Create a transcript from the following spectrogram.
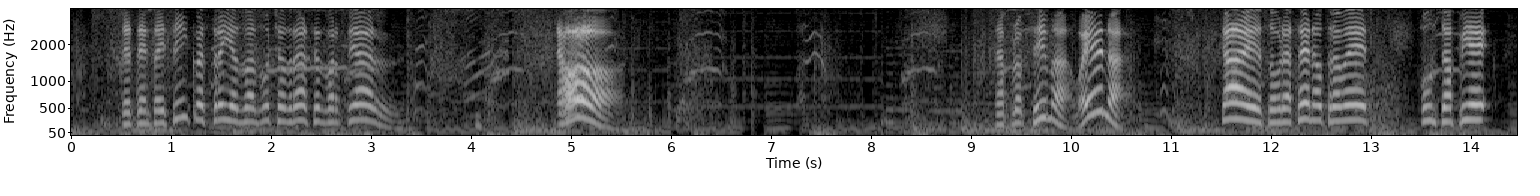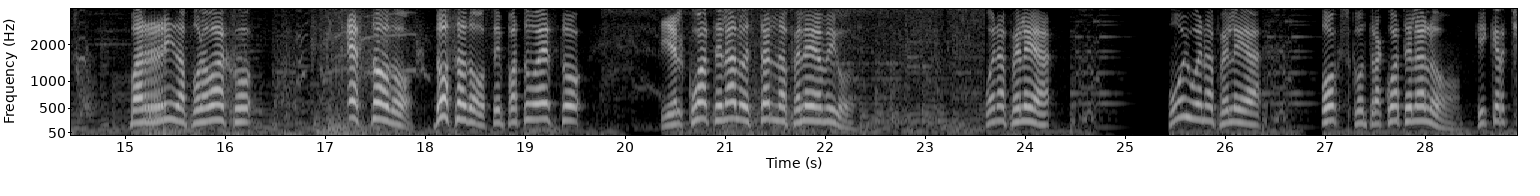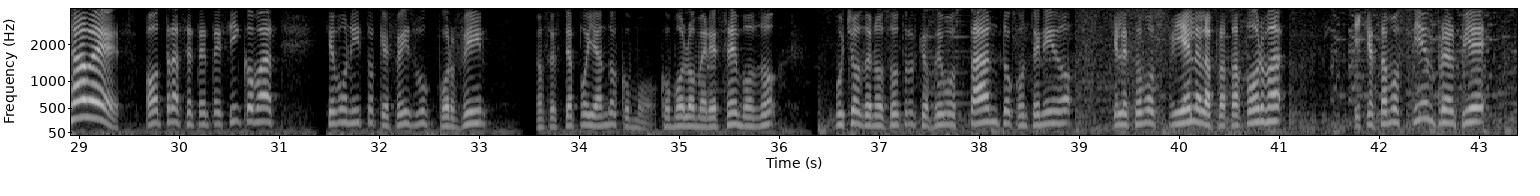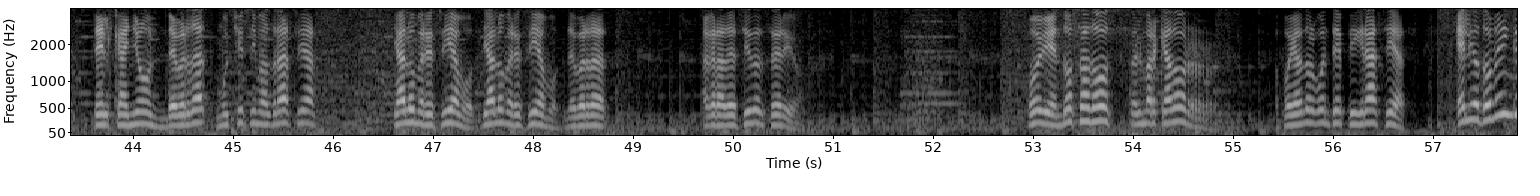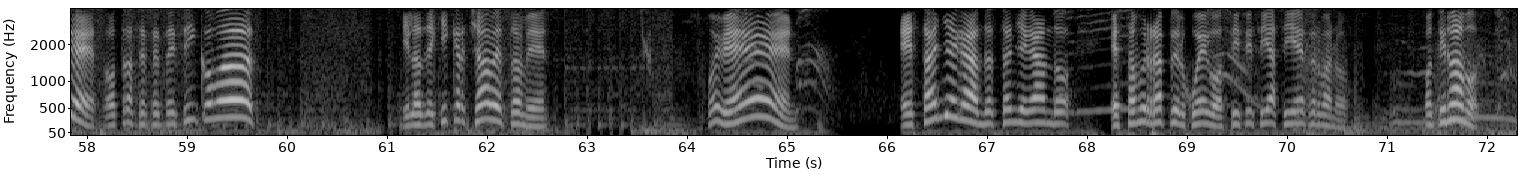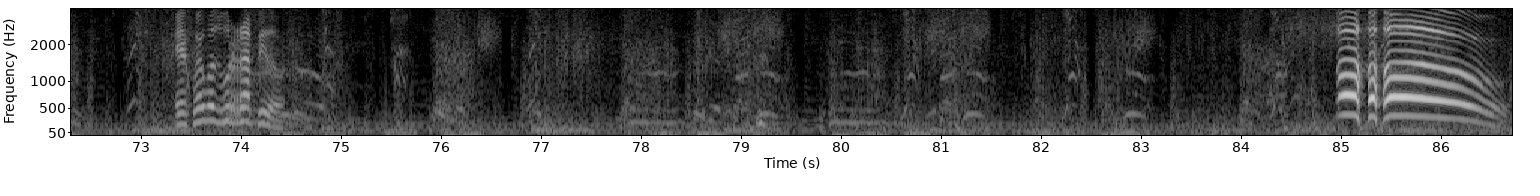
75 estrellas más. Muchas gracias, Marcial. ¡Oh! Se aproxima. Buena. Cae sobre Atena otra vez. Puntapié. Barrida por abajo. Es todo. 2 a 2. Se empató esto. Y el cuate Lalo está en la pelea, amigos. Buena pelea. Muy buena pelea. Fox contra Cuate Lalo. Kicker Chávez. Otra 75 más. Qué bonito que Facebook por fin nos esté apoyando como, como lo merecemos, ¿no? Muchos de nosotros que hacemos tanto contenido, que le somos fiel a la plataforma y que estamos siempre al pie del cañón. De verdad, muchísimas gracias. Ya lo merecíamos, ya lo merecíamos, de verdad. Agradecido en serio. Muy bien, 2 a 2 el marcador. Apoyando al buen Tepi, gracias. Elio Domínguez, otras 75 más. Y las de Kicker Chávez también. Muy bien. Están llegando, están llegando. Está muy rápido el juego. Sí, sí, sí, así es, hermano. Continuamos. El juego es muy rápido. ¡Oh! Ho, ho!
